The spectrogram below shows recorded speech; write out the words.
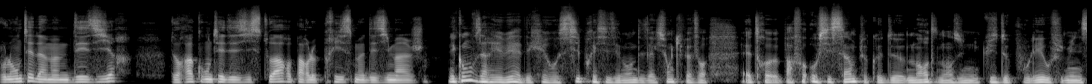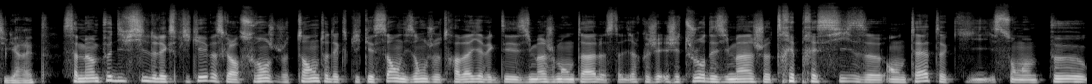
volonté, d'un même désir de raconter des histoires par le prisme des images. Et comment vous arrivez à décrire aussi précisément des actions qui peuvent être parfois aussi simples que de mordre dans une cuisse de poulet ou fumer une cigarette? Ça m'est un peu difficile de l'expliquer parce que alors souvent je tente d'expliquer ça en disant que je travaille avec des images mentales, c'est-à-dire que j'ai toujours des images très précises en tête qui sont un peu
